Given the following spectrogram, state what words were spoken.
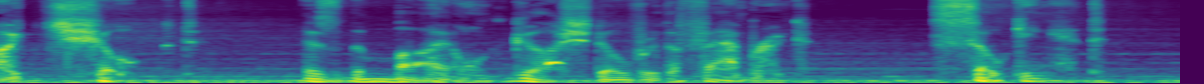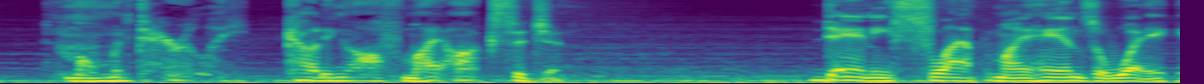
I choked as the bile gushed over the fabric, soaking it, momentarily cutting off my oxygen. Danny slapped my hands away,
